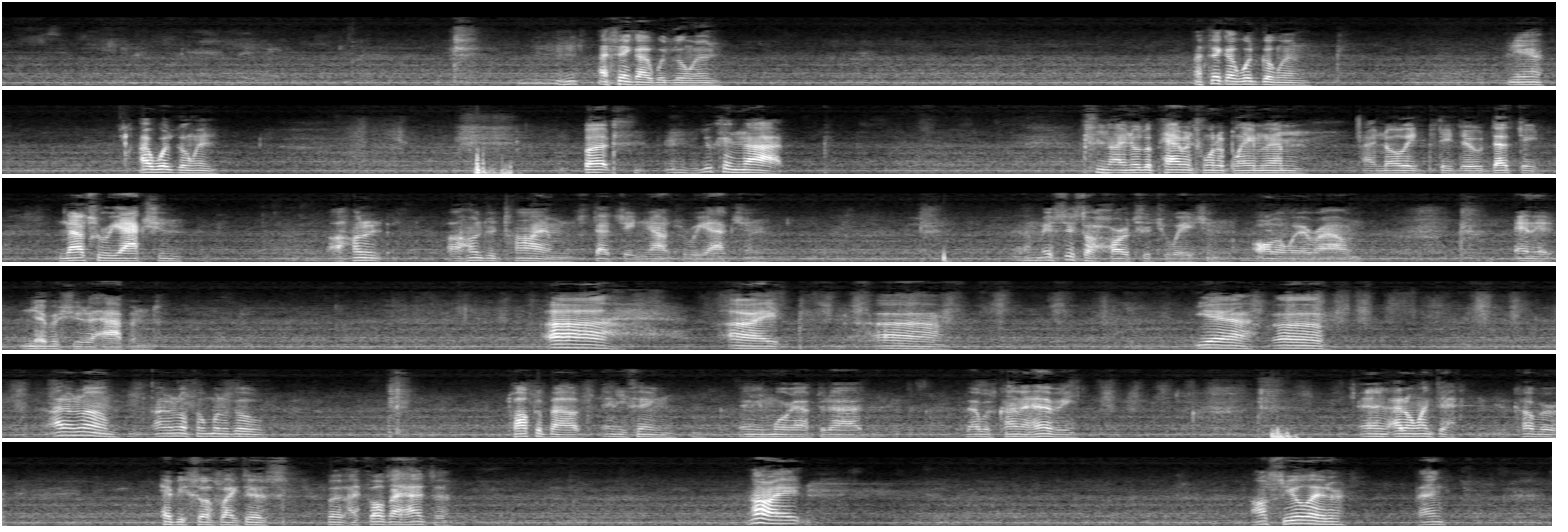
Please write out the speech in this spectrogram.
Mm-hmm. I think I would go in. I think I would go in. Yeah. I would go in. But you cannot. I know the parents want to blame them. I know they, they do. That's a natural reaction. A hundred a hundred times, that's a natural reaction. Um, it's just a hard situation all the way around. And it never should have happened. Uh, alright. Uh, yeah, uh, I don't know. I don't know if I'm gonna go talk about anything anymore after that. That was kind of heavy. And I don't like to cover heavy stuff like this, but I felt I had to. Alright. I'll see you later. Thanks.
